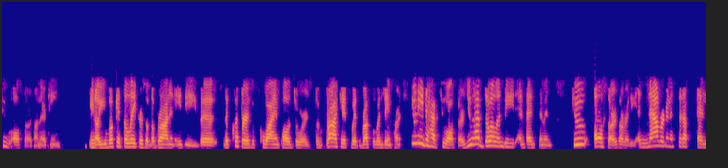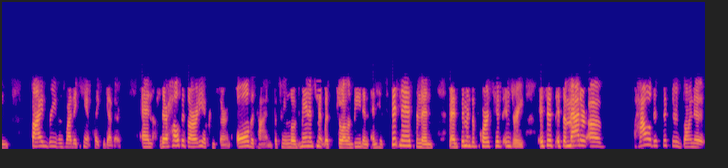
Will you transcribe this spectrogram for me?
two All Stars on their team. You know, you look at the Lakers with LeBron and AD, the the Clippers with Kawhi and Paul George, the Rockets with Russell and James Harden. You need to have two All Stars. You have Joel Embiid and Ben Simmons, two All Stars already, and now we're going to sit up and find reasons why they can't play together. And their health is already a concern all the time between load management with Joel Embiid and, and his fitness, and then Ben Simmons, of course, his injury. It's just it's a matter of how the Sixers going to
